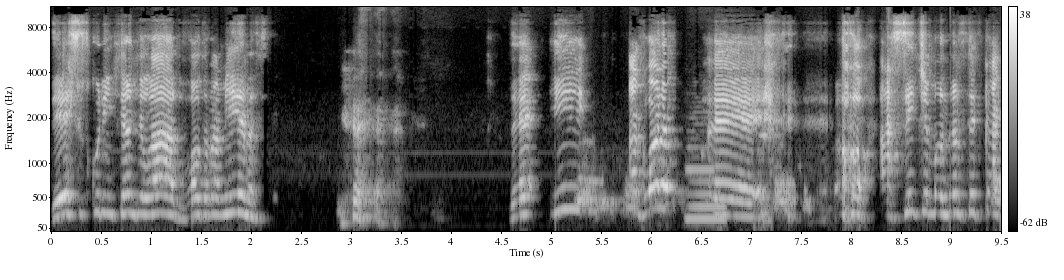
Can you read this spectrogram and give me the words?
Deixa os corintianos de lado, volta para Minas. né? E agora, hum. é, a Cintia mandando você ficar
